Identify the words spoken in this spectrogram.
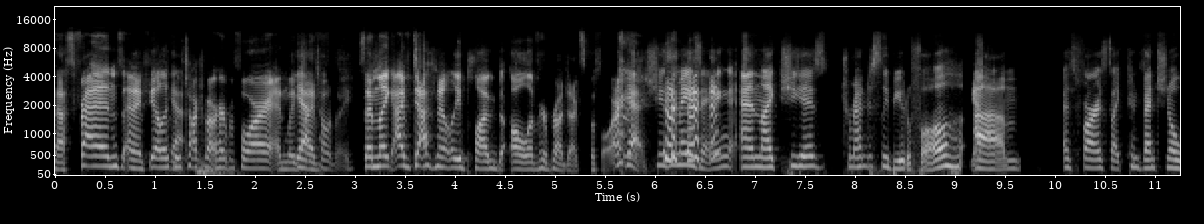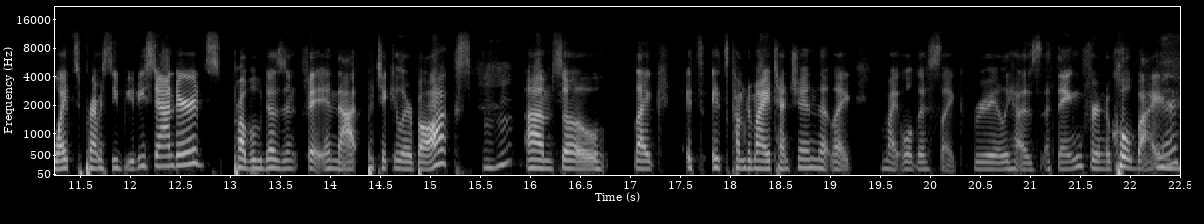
Best Friends. And I feel like Yeah. we've talked about her before, and we've yeah, I've- totally. so I'm like I've definitely plugged all of her projects before. Yeah, she's amazing. and like she is tremendously beautiful. Um, as far as like conventional white supremacy beauty standards, probably doesn't fit in that particular box. Mhm. Um, so like it's it's come to my attention that like my oldest like really has a thing for Nicole Byer.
